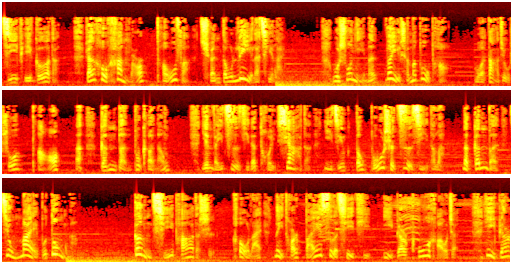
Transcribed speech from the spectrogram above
鸡皮疙瘩，然后汗毛、头发全都立了起来。我说：“你们为什么不跑？”我大舅说：“跑，根本不可能，因为自己的腿下的已经都不是自己的了，那根本就迈不动啊。”更奇葩的是。后来，那团白色气体一边哭嚎着，一边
